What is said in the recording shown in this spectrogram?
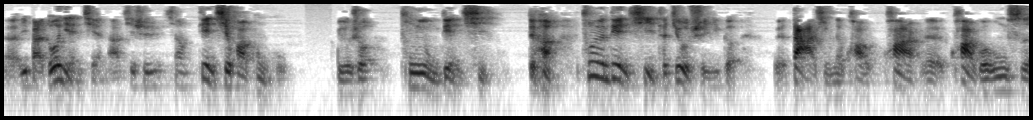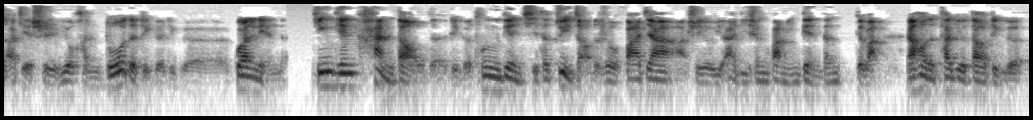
呃一百多年前啊，其实像电气化控股，比如说通用电气，对吧？通用电气它就是一个呃大型的跨跨呃跨国公司，而且是有很多的这个这个关联的。今天看到的这个通用电气，它最早的时候发家啊，是由于爱迪生发明电灯，对吧？然后呢，他就到这个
